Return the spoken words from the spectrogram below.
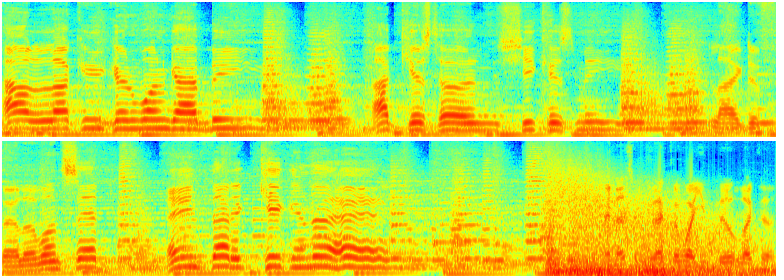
How lucky can one guy be? I kissed her and she kissed me. Like the fella once said, ain't that a kick in the head? And that's exactly why you built like a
